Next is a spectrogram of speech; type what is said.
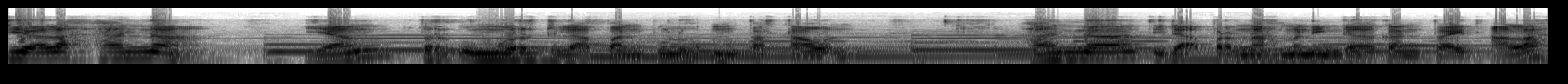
Dialah Hana yang berumur 84 tahun. Hana tidak pernah meninggalkan bait Allah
